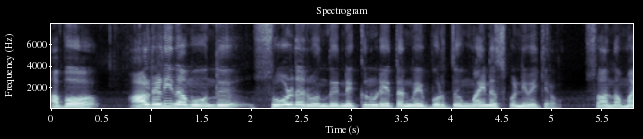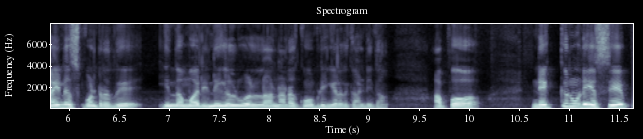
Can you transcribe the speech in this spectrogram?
அப்போது ஆல்ரெடி நாம் வந்து ஷோல்டர் வந்து நெக்கினுடைய தன்மை பொறுத்து மைனஸ் பண்ணி வைக்கிறோம். ஸோ அந்த மைனஸ் பண்ணுறது இந்த மாதிரி நிகழ்வுகள்லாம் நடக்கும் அப்படிங்கிறதுக்காண்டி தான். அப்போது நெக்கினுடைய ஷேப்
